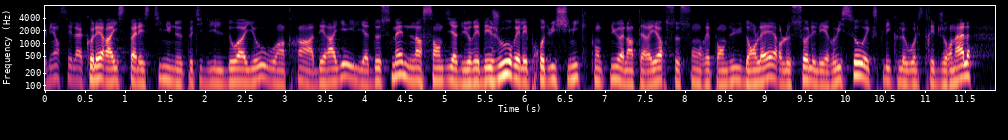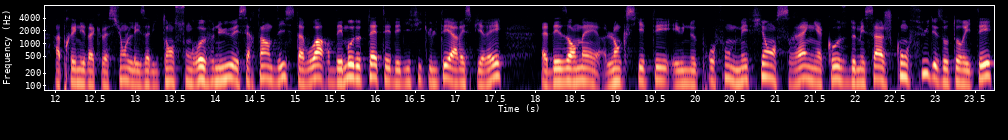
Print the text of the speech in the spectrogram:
Eh bien, c'est la colère à East Palestine, une petite ville d'Ohio où un train a déraillé il y a deux semaines. L'incendie a duré des jours et les produits chimiques contenus à l'intérieur se sont répandus dans l'air, le sol et les ruisseaux, explique le Wall Street Journal. Après une évacuation, les habitants sont revenus et certains disent avoir des maux de tête et des difficultés à respirer. Désormais, l'anxiété et une profonde méfiance règnent à cause de messages confus des autorités.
